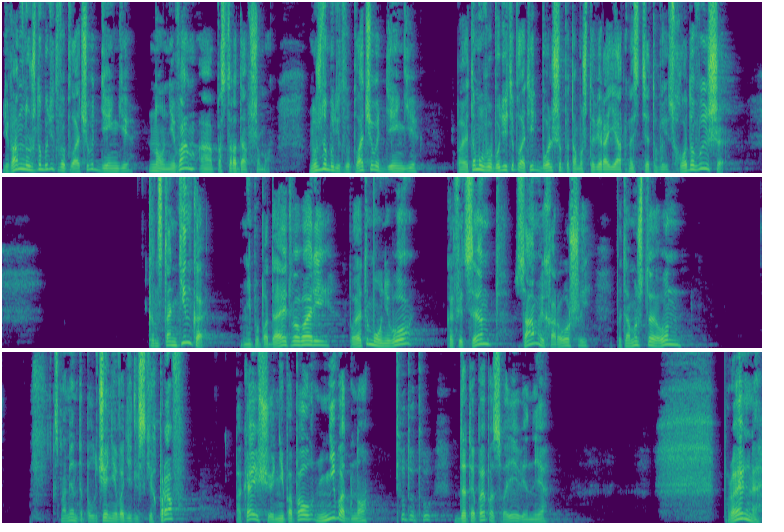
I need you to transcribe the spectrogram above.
и вам нужно будет выплачивать деньги. Ну, не вам, а пострадавшему. Нужно будет выплачивать деньги. Поэтому вы будете платить больше, потому что вероятность этого исхода выше. Константинка не попадает в аварии, поэтому у него коэффициент самый хороший, потому что он с момента получения водительских прав пока еще не попал ни в одно ту-ту-ту, ДТП по своей вине. Правильно?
